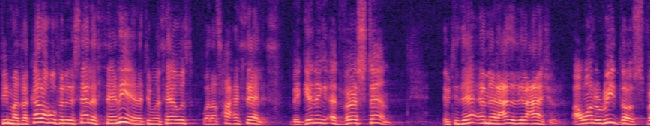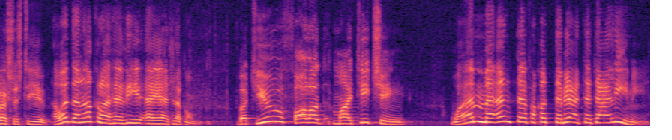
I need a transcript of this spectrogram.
فيما ذكره في الرسالة الثانية إلى تيموثاوس والأصحاح الثالث beginning at verse 10. ابتداء من العدد العاشر I want to read those verses to you. أود أن أقرأ هذه الآيات لكم But you followed my teaching, وأما أنت فقد تبعت تعليمي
